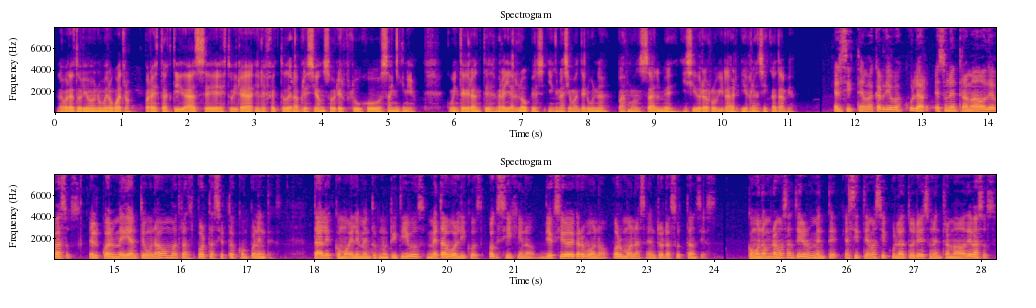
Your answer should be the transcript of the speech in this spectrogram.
Laboratorio número 4. Para esta actividad se estudiará el efecto de la presión sobre el flujo sanguíneo. Como integrantes Brian López, Ignacio Mateluna, Paz Monsalve, Isidora Rubilar y Francisca Tapia. El sistema cardiovascular es un entramado de vasos, el cual mediante una bomba transporta ciertos componentes, tales como elementos nutritivos, metabólicos, oxígeno, dióxido de carbono, hormonas, entre otras sustancias. Como nombramos anteriormente, el sistema circulatorio es un entramado de vasos,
